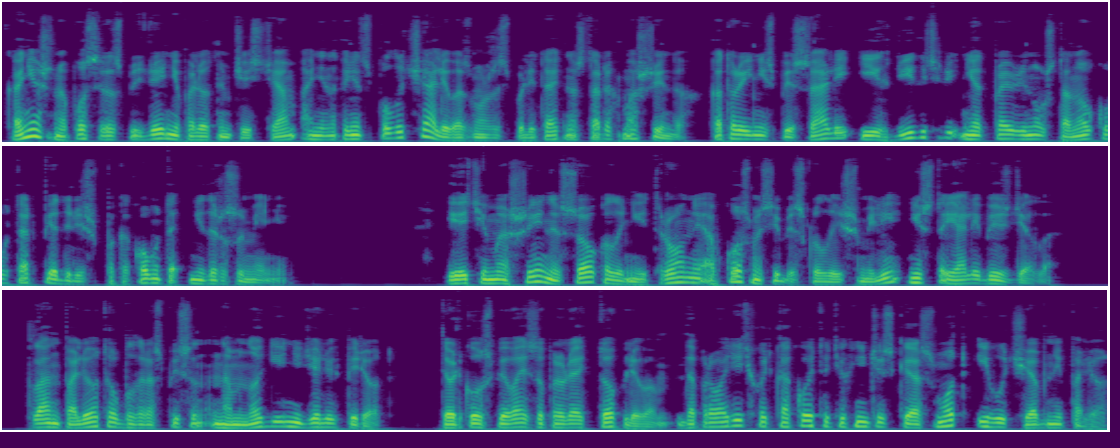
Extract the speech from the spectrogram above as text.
Конечно, после распределения полетным частям они наконец получали возможность полетать на старых машинах, которые не списали и их двигатели не отправили на установку торпеды лишь по какому-то недоразумению. И эти машины, соколы, нейтроны, а в космосе бескрылые шмели не стояли без дела. План полетов был расписан на многие недели вперед. Только успевай заправлять топливом, да проводить хоть какой-то технический осмотр и в учебный полет.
